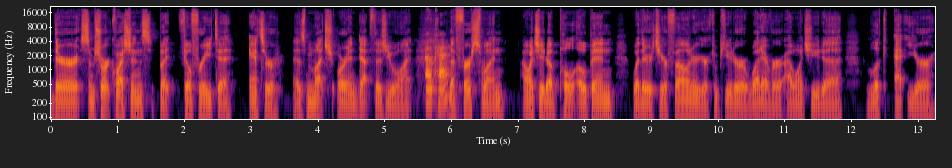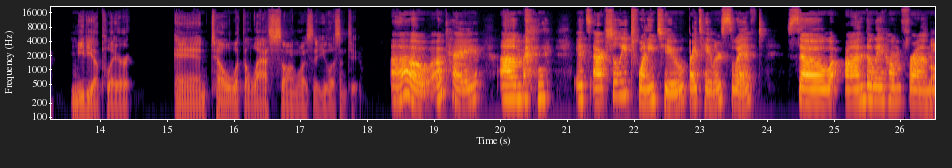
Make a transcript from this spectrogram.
There are some short questions, but feel free to answer as much or in depth as you want. Okay. The first one, I want you to pull open, whether it's your phone or your computer or whatever. I want you to look at your media player and tell what the last song was that you listened to. Oh, okay. Um, it's actually 22 by Taylor Swift. So on the way home from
